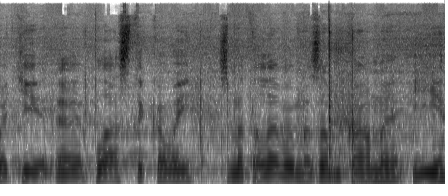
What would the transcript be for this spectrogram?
хоч е, пластиковий, з металевими замками і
